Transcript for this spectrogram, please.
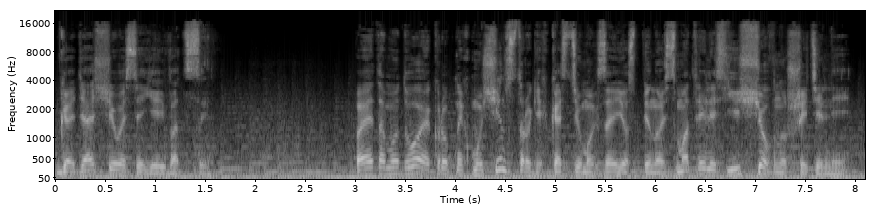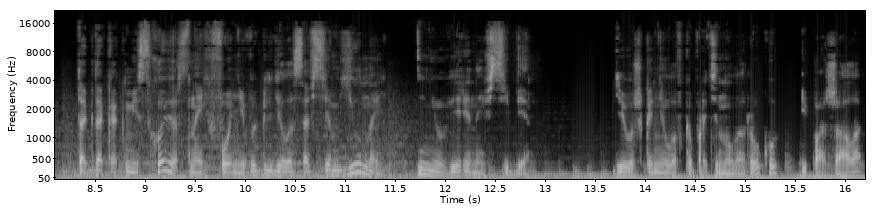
годящегося ей в отцы. Поэтому двое крупных мужчин в строгих костюмах за ее спиной смотрелись еще внушительнее, тогда как мисс Ховерс на их фоне выглядела совсем юной и неуверенной в себе. Девушка неловко протянула руку и пожала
